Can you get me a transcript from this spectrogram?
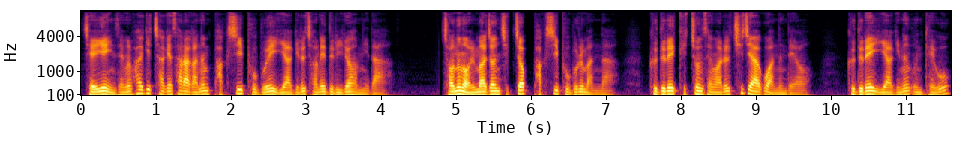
제2의 인생을 활기차게 살아가는 박씨 부부의 이야기를 전해드리려 합니다. 저는 얼마 전 직접 박씨 부부를 만나 그들의 귀촌 생활을 취재하고 왔는데요. 그들의 이야기는 은퇴 후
